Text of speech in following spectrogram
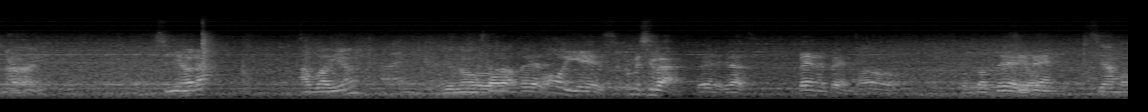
signora. Signora, how are you? You know, Oh yes, come si va? Bene, grazie. Bene, bene. Oh, Contatello. Siete? Siamo,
